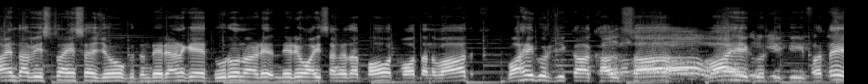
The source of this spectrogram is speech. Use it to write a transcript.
ਆਇੰਦਾ ਵੀ ਇਸ ਤਰ੍ਹਾਂ ਹੀ ਸਹਿਯੋਗ ਦਿੰਦੇ ਰਹਿਣਗੇ। ਦੂਰੋਂ ਨਾੜੇ, ਨੇੜਿਓਂ ਆਈ ਸੰਗਤ ਦਾ ਬਹੁਤ ਬਹੁਤ ਧੰਨਵਾਦ। ਵਾਹਿਗੁਰੂ ਜੀ ਕਾ ਖਾਲਸਾ, ਵਾਹਿਗੁਰੂ ਜੀ ਕੀ ਫਤਿਹ।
